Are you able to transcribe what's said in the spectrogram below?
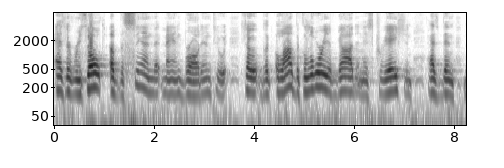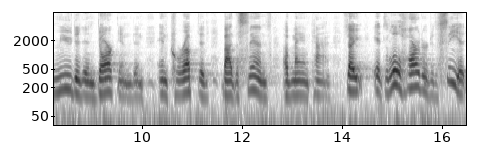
as a result of the sin that man brought into it. So a lot of the glory of God in His creation has been muted and darkened and, and corrupted by the sins of mankind. So it's a little harder to see it,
